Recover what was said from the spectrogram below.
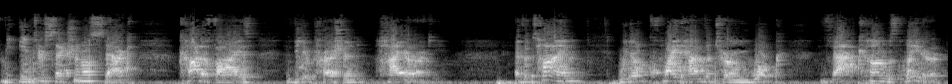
The intersectional stack codifies the oppression hierarchy. At the time, we don't quite have the term woke. That comes later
